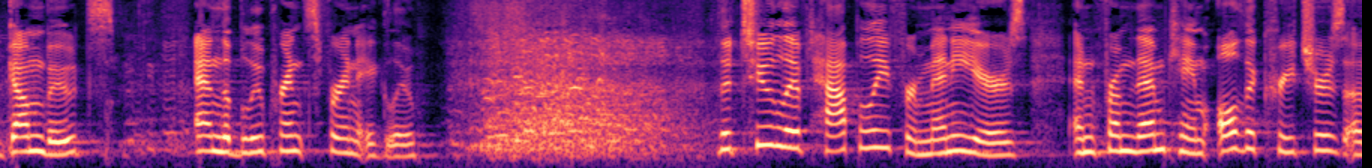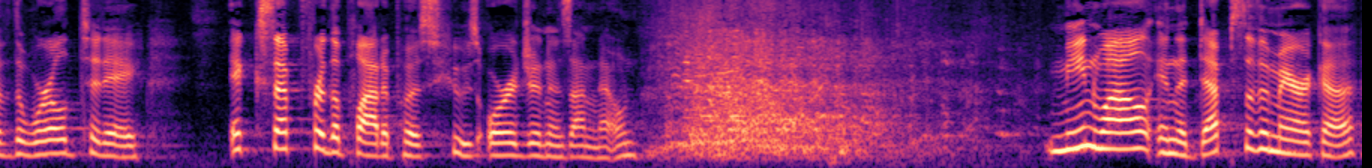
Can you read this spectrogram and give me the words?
gumboots, and the blueprints for an igloo. The two lived happily for many years, and from them came all the creatures of the world today, except for the platypus, whose origin is unknown. Meanwhile, in the depths of America,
